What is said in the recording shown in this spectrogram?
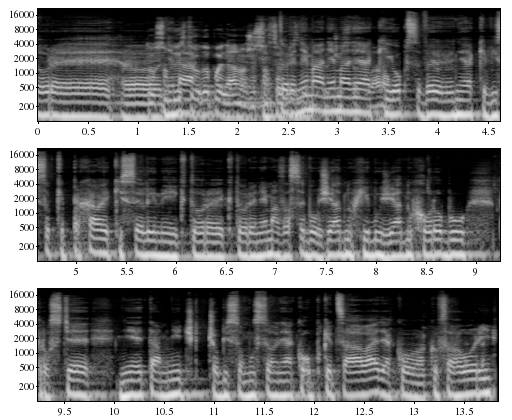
ktoré, to som nemá, dopovedať, áno, že som ktoré nemá, nemá nejaký obs, nejaké vysoké prchavé kyseliny, ktoré, ktoré nemá za sebou žiadnu chybu, žiadnu chorobu. Proste nie je tam nič, čo by som musel nejako obkecávať, ako, ako sa hovorí.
